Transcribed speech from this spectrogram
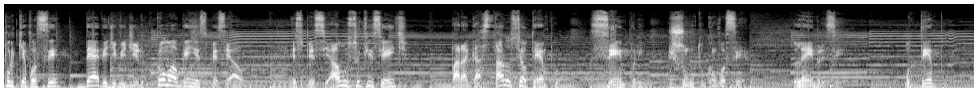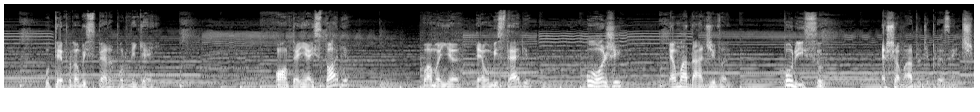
porque você deve dividir com alguém especial. Especial o suficiente para gastar o seu tempo sempre junto com você. Lembre-se, o tempo, o tempo não espera por ninguém. Ontem é história, o amanhã é um mistério, o hoje é uma dádiva. Por isso, é chamado de presente.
